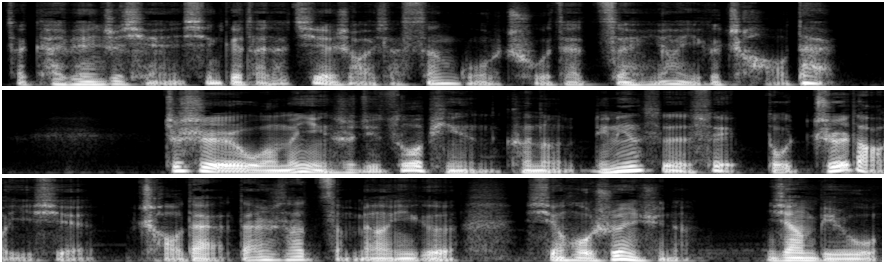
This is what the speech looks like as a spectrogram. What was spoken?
在开篇之前，先给大家介绍一下三国处在怎样一个朝代。这是我们影视剧作品可能零零碎碎都知道一些朝代，但是它怎么样一个先后顺序呢？你像比如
